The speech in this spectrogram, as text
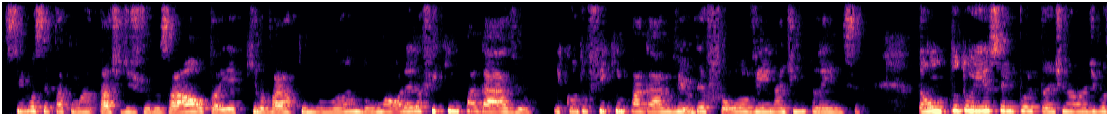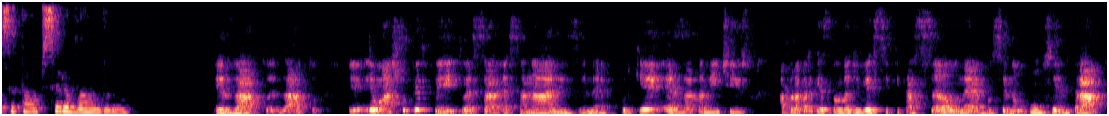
se você está com uma taxa de juros alta e aquilo vai acumulando, uma hora ela fica impagável. E quando fica impagável, vem o default, vem a inadimplência. Então, tudo isso é importante na hora de você estar tá observando, né? Exato, exato. Eu acho perfeito essa, essa análise, né? Porque é exatamente isso a própria questão da diversificação, né? Você não concentrar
